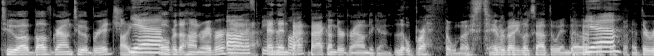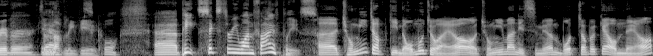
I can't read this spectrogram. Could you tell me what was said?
to above ground to a bridge. Oh, yeah. Yeah. Over the Han River. Oh, that's beautiful. And then back back underground again. Little breath almost. Everybody looks out the window. Yeah. At the river. It's a lovely view. cool. Uh, Pete, 6315, please. 어, 종이 접기 너무 좋아요. 종이만 있으면 못 접을 게 없네요.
